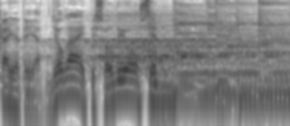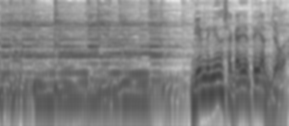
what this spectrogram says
Cállate ya. Yoga, episodio 7. Bienvenidos a Cállate ya Yoga,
